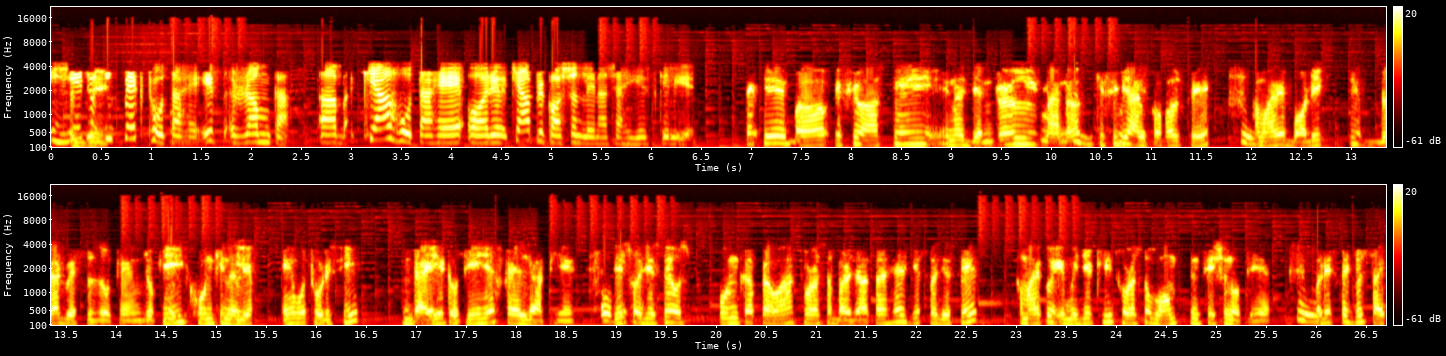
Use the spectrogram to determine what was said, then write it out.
ये जो इफ़ेक्ट होता है इस रम का अब क्या होता है और क्या प्रिकॉशन लेना चाहिए इसके लिए? देखिए if you ask me in a general manner hmm, किसी भी अल्कोहल से हमारे बॉडी के ब्लड वेसल्स होते हैं जो कि हम्म। खून की नलियाँ हैं वो थोड़ी सी डायलेट होती है या फैल जाती है। जिस वजह से उस खून का प्रवाह थोड़ा सा बढ़ जाता है जिस वजह से हमारे को इमिडिएटली थोड़ा सा वार्म सेंसेशन होती है। हम्म, पर इसका जो साइड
